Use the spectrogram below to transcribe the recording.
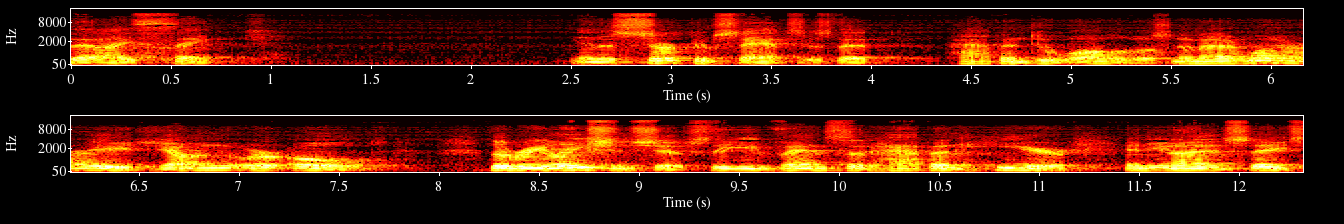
that I think? In the circumstances that happen to all of us, no matter what our age, young or old, the relationships, the events that happen here in the United States,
